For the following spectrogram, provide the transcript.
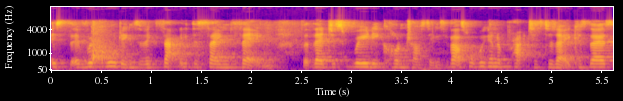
it's the recordings of exactly the same thing, but they're just really contrasting. So that's what we're going to practice today because there's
